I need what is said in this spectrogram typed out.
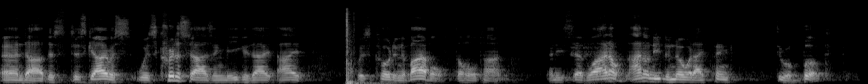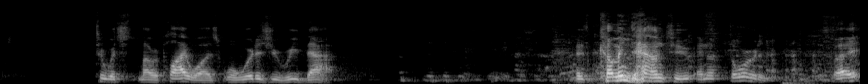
And uh, this, this guy was, was criticizing me because I, I was quoting the Bible the whole time. And he said, Well, I don't, I don't need to know what I think through a book. To which my reply was, Well, where did you read that? it's coming down to an authority, right?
